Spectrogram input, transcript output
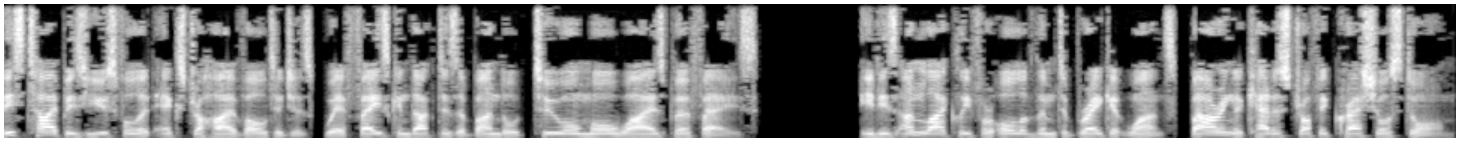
This type is useful at extra high voltages, where phase conductors are bundled two or more wires per phase. It is unlikely for all of them to break at once, barring a catastrophic crash or storm.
